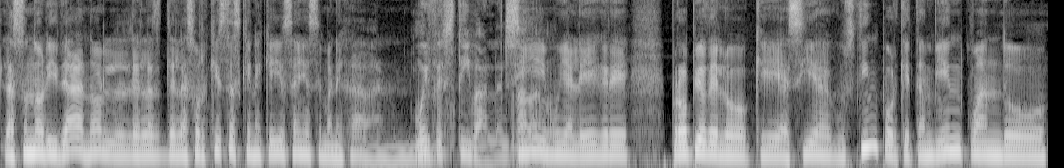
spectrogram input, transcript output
la sonoridad, ¿no? De las, de las orquestas que en aquellos años se manejaban. Muy festiva la entrada. Sí, muy alegre, propio de lo que hacía Agustín, porque también cuando,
